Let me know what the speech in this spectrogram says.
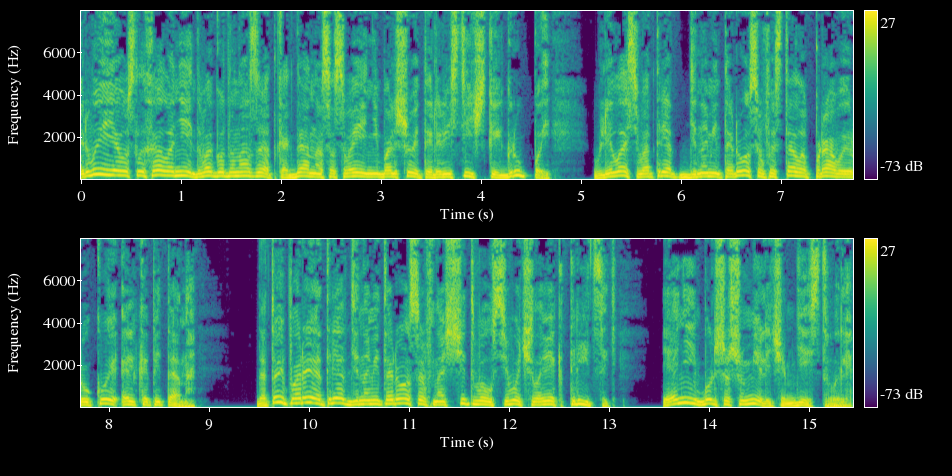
Впервые я услыхал о ней два года назад, когда она со своей небольшой террористической группой влилась в отряд динамитеросов и стала правой рукой Эль-Капитана. До той поры отряд динамитеросов насчитывал всего человек 30, и они больше шумели, чем действовали.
